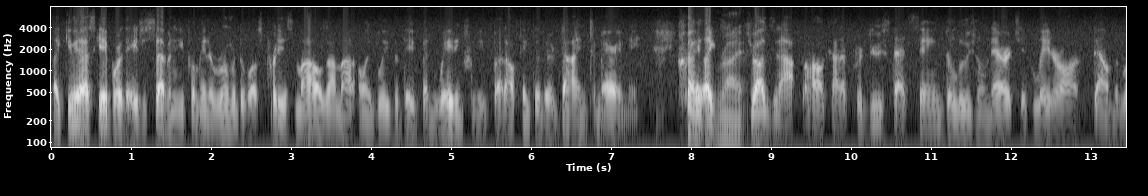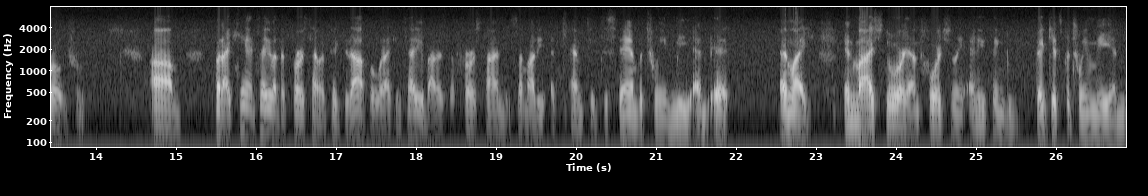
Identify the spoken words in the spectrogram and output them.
Like, give me that skateboard at the age of seven, and you put me in a room with the world's prettiest models. I not only believe that they've been waiting for me, but I'll think that they're dying to marry me. Right? Like, Right. drugs and alcohol kind of produce that same delusional narrative later on down the road for me. Um, but I can't tell you about the first time I picked it up. But what I can tell you about is the first time that somebody attempted to stand between me and it. And like in my story, unfortunately, anything that gets between me and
